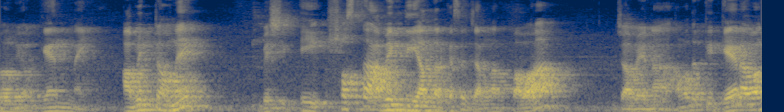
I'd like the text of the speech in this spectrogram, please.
ধর্মীয় জ্ঞান নাই, আবেগটা অনেক বেশি। এই সস্তা আবেগ দিয়ে আল্লাহর কাছে জান্নাত পাওয়া যাবে না। আমাদেরকে জ্ঞান এবং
